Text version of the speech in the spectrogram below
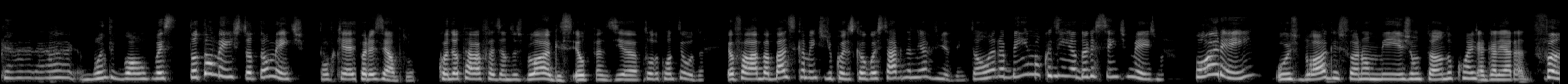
Caraca, muito bom. Mas totalmente, totalmente. Porque, por exemplo, quando eu tava fazendo os blogs, eu fazia todo o conteúdo. Eu falava basicamente de coisas que eu gostava na minha vida. Então era bem uma coisinha adolescente mesmo. Porém, os blogs foram me juntando com a galera fã,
